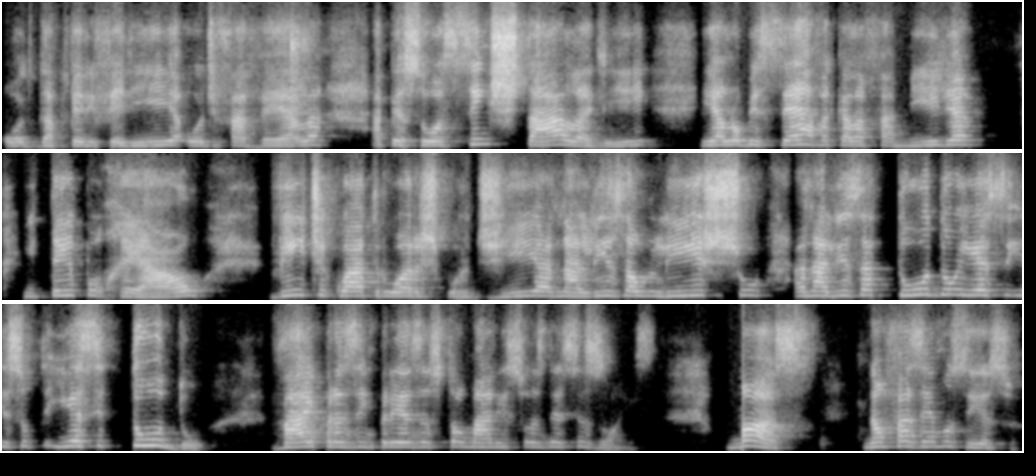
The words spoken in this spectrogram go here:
ou da periferia ou de favela, a pessoa se instala ali e ela observa aquela família em tempo real, 24 horas por dia, analisa o lixo, analisa tudo, e esse, isso, e esse tudo vai para as empresas tomarem suas decisões. Nós não fazemos isso,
